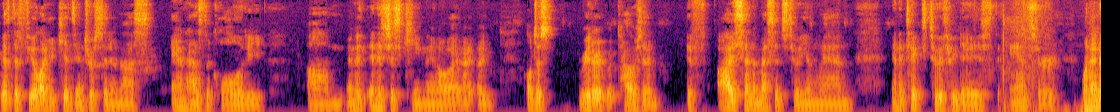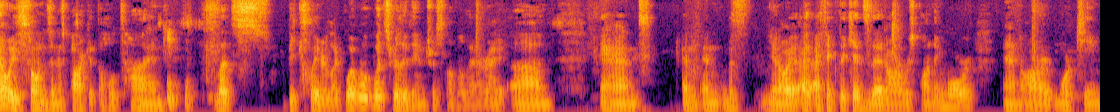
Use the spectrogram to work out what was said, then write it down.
we have to feel like a kid's interested in us and has the quality, um, and it, and it's just key. You know, I, I I'll just reiterate what Tyler said. If I send a message to a young man and it takes two or three days to answer, when I know his phone's in his pocket the whole time, let's be clear. Like, what, what's really the interest level there, right? Um, and and and with you know I, I think the kids that are responding more and are more keen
